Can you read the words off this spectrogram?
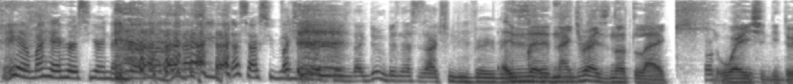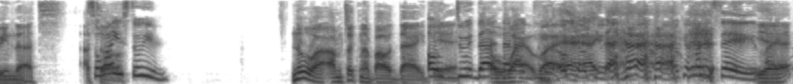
Damn my head hurts hearing that but that's actually that's actually really actually good. Like doing business is actually very, very. it's, uh. Nigeria is not like where you should be doing that. at so why are you still here No, I- I'm talking about that oh idea. do that, Oh, that why- idea. why- okay okay okay, okay. let me say Yeah. like,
